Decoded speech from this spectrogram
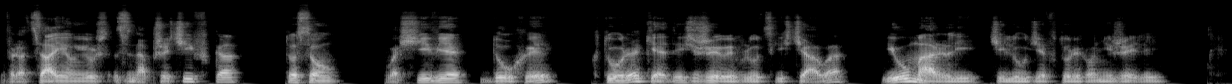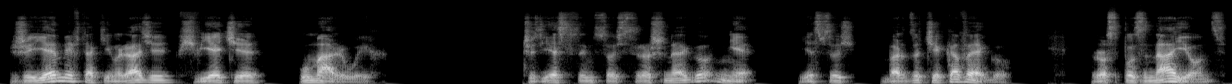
wracają już z naprzeciwka, to są właściwie duchy, które kiedyś żyły w ludzkich ciałach i umarli ci ludzie, w których oni żyli. Żyjemy w takim razie w świecie umarłych. Czy jest w tym coś strasznego? Nie. Jest coś bardzo ciekawego. Rozpoznając,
